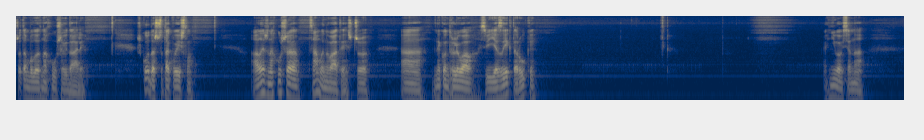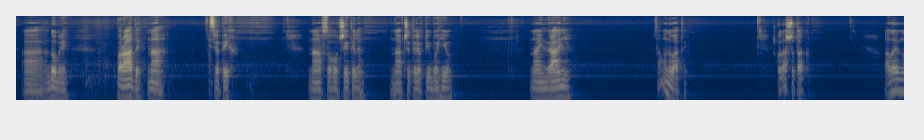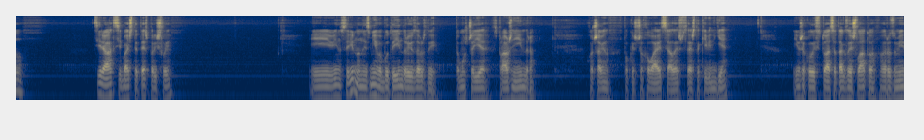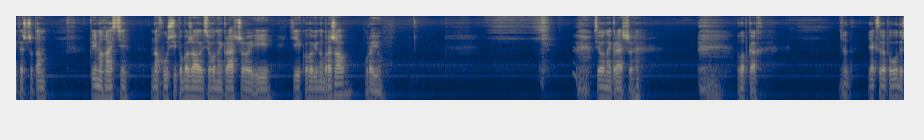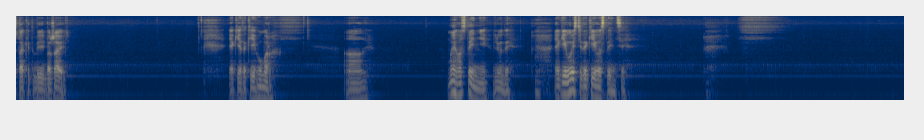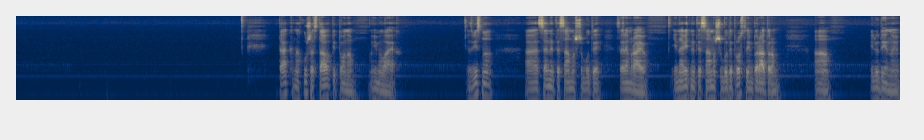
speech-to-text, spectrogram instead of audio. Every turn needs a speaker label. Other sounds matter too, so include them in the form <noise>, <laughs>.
Speaker 1: що там було з Нахушею далі. Шкода, що так вийшло. Але ж Нахуша сам винуватий, що а, не контролював свій язик та руки. Гнівався на а, добрі поради, на святих, на свого вчителя, на вчителя впівбогів, на Індрані. Сам винуватий. Шкода, що так. Але ну, ці реакції, бачите, теж прийшли. І він все рівно не зміг би бути Індрою завжди, тому що є справжній Індра. Хоча він поки що ховається, але ж все ж таки він є. І вже коли ситуація так зайшла, то ви розумієте, що там, крім Агасті, на хуші побажали всього найкращого і ті, кого він ображав у раю. Всього найкращого. В лапках. От, Як себе поводиш, так і тобі і бажають. Як є такий гумор. Ми гостинні люди. Які гості, такі й гостинці. Так, Нахуша став пітоном у Гімалаях. Звісно, це не те саме, що бути царем раю. І навіть не те саме, що бути просто імператором а, і людиною.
